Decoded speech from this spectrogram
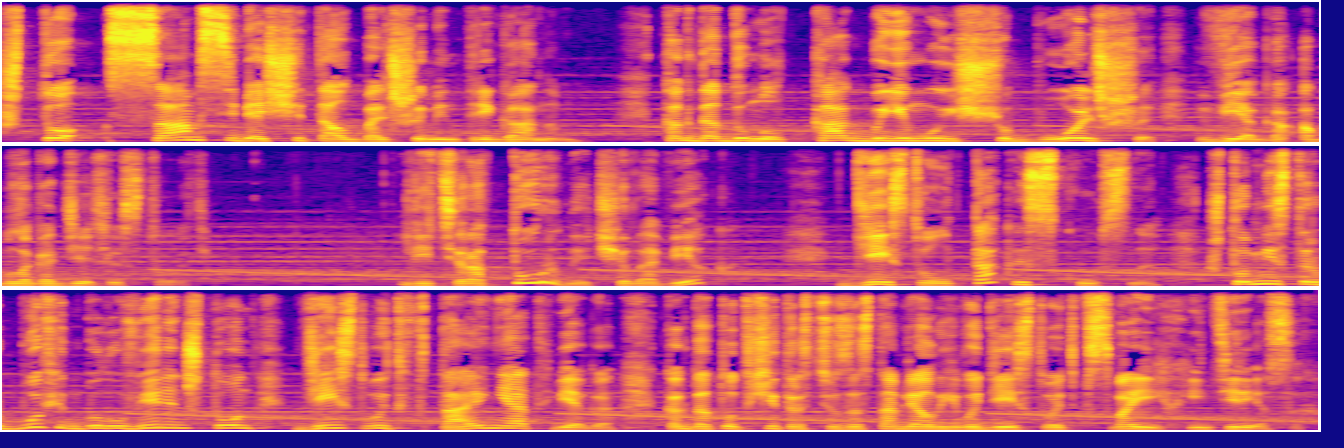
что сам себя считал большим интриганом, когда думал, как бы ему еще больше Вега облагодетельствовать. Литературный человек действовал так искусно, что мистер Боффин был уверен, что он действует в тайне от Вега, когда тот хитростью заставлял его действовать в своих интересах.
